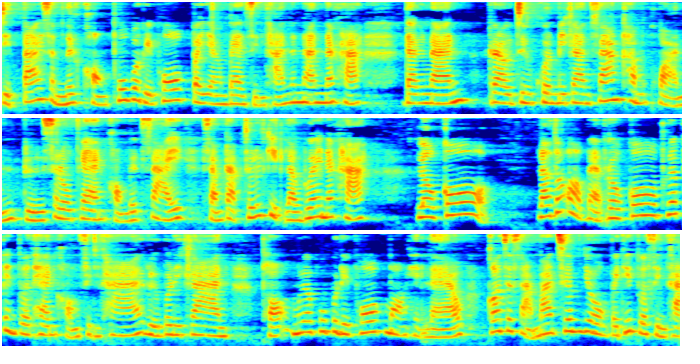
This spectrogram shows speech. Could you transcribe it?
จิตใต้สำนึกของผู้บริโภคไปยังแบรนด์สินค้านั้นๆนะคะ ดังนั้น เราจึงควรมีการสร้างคำขวัญหรือสโลแกนของเว็บไซต์สำหรับธุรกิจเราด้วยนะคะ โลโก้ เราต้องออกแบบโลโก้เพื่อเป็นตัวแทนของสินค้าหรือบริการ เพราะเมื่อผู้บริโภคมองเห็นแล้ว ก็จะสามารถเชื่อมโยงไปที่ตัวสินค้า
